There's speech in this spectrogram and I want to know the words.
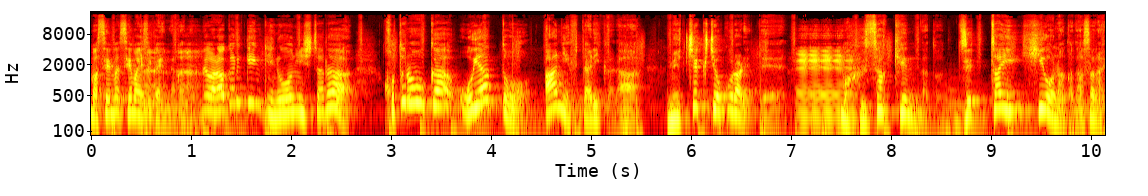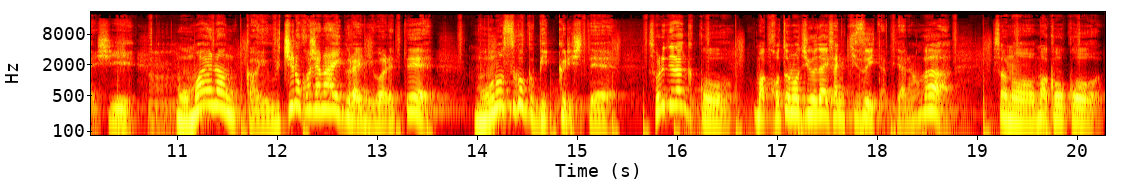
まあ狭い世界の中で。うんだから明るく元気に浪人したら、ことのほか親と兄2人からめちゃくちゃ怒られて、へまあ、ふざけんなと。絶対費用なんか出さないし、もうお前なんかうちの子じゃないぐらいに言われて、ものすごくびっくりして、それでなんかこう、まあ、ことの重大さに気づいたみたいなのが、そのまあ高校、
